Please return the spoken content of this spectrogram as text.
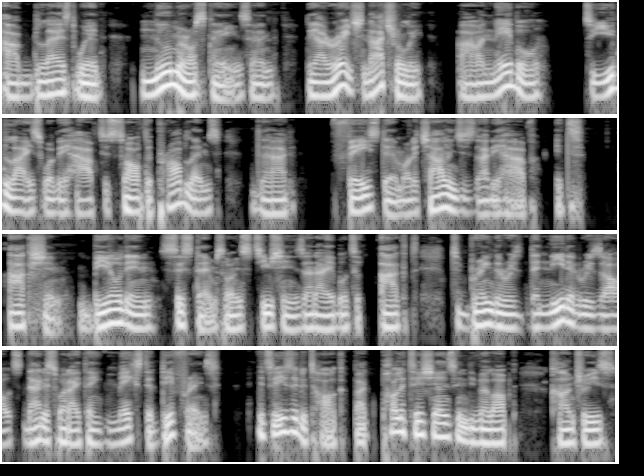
are blessed with numerous things and they are rich naturally, are unable to utilize what they have to solve the problems that face them or the challenges that they have. It's action, building systems or institutions that are able to act to bring the, the needed results. That is what I think makes the difference it's easy to talk, but politicians in developed countries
